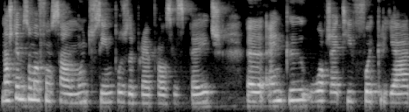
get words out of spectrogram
Nós temos uma função muito simples de preprocess page uh, em que o objetivo foi criar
